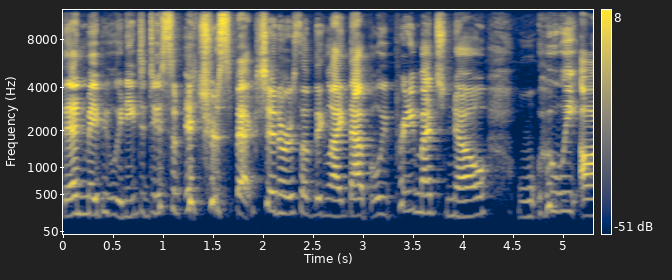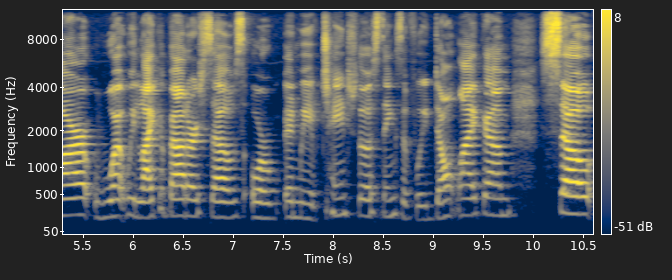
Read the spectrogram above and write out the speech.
then maybe we need to do some introspection or something like that. But we pretty much know who we are what we like about ourselves or and we have changed those things if we don't like them so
